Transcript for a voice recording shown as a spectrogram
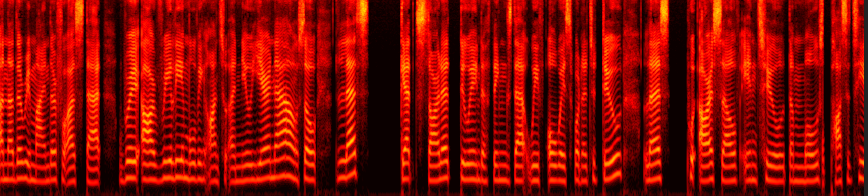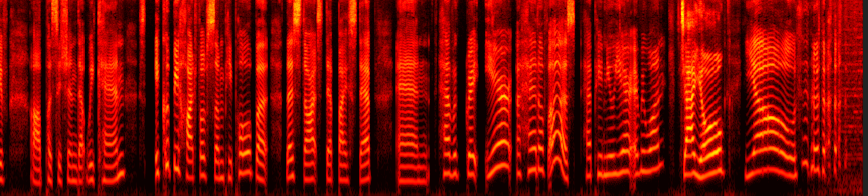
another reminder for us that we are really moving on to a new year now. So let's get started doing the things that we've always wanted to do. Let's put ourselves into the most positive uh, position that we can. It could be hard for some people, but let's start step by step and have a great year ahead of us. Happy New Year, everyone. 加油! Yo!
